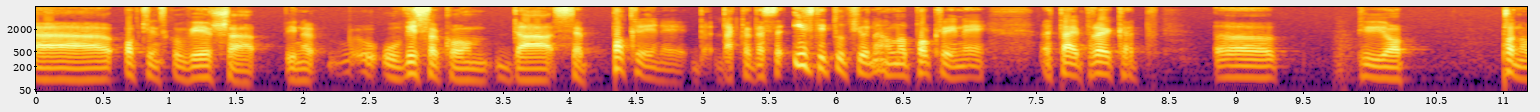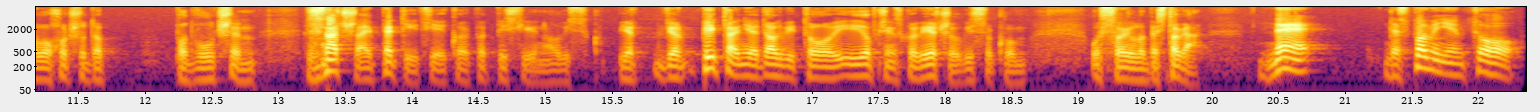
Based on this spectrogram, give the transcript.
a, općinskog vijeća u Visokom da se pokrene, dakle, da se institucionalno pokrene taj projekat a, bio, ponovo hoću da podvučem, značaj peticije koje potpisuje na Visokom. Jer, jer pitanje je da li bi to i općinsko vijeće u Visokom usvojilo bez toga. Ne, ne spominjem to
